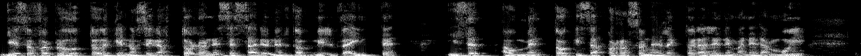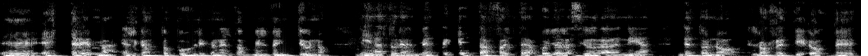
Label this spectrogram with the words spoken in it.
y eso fue producto de que no se gastó lo necesario en el 2020 y se aumentó quizás por razones electorales de manera muy eh, extrema el gasto público en el 2021 y naturalmente que esta falta de apoyo a la ciudadanía detonó los retiros de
